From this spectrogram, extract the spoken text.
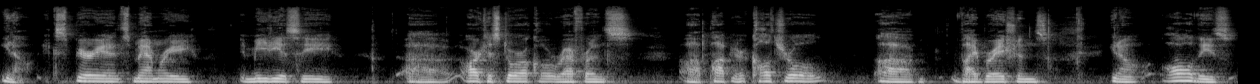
you know experience memory immediacy uh, art historical reference uh, popular cultural uh, vibrations you know all these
